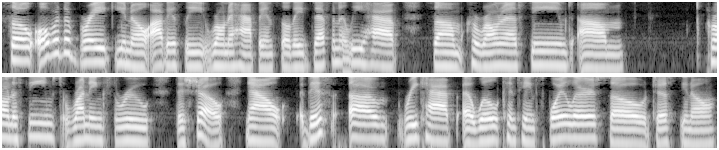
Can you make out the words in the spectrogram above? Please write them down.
So over the break you know obviously rona happened. So they definitely have some corona themed um corona themes running through the show. Now this um, recap uh, will contain spoilers so just you know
